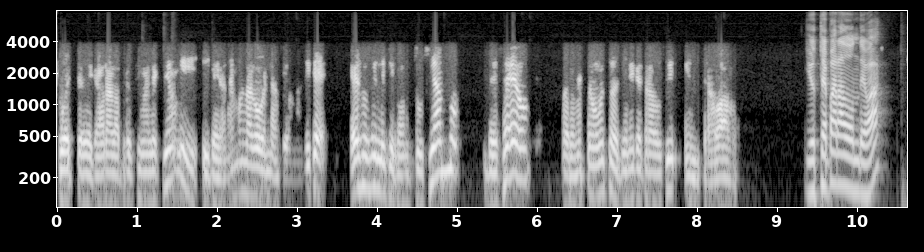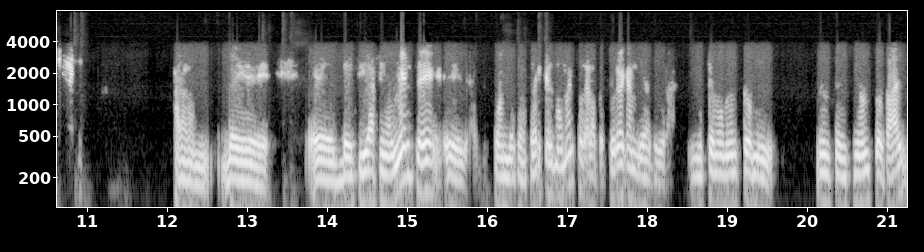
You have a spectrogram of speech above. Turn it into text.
fuerte de cara a la próxima elección y, que ganemos la gobernación. Así que eso significa entusiasmo, deseo, pero en este momento se tiene que traducir en trabajo. ¿Y usted para dónde va? Para de, eh, decida finalmente eh, cuando se acerque el momento de la apertura de candidatura. En este momento mi, intención total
